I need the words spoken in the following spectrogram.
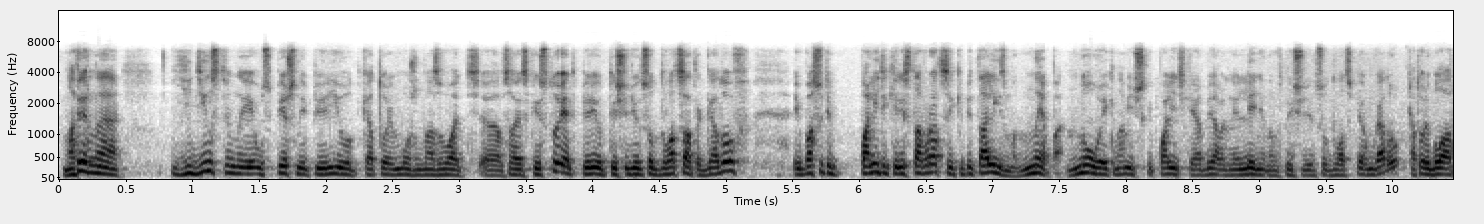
Наверное, единственный успешный период, который можно назвать э, в советской истории, это период 1920-х годов. И, по сути, политики реставрации капитализма, НЭПа, новой экономической политики, объявленной Лениным в 1921 году, которая была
